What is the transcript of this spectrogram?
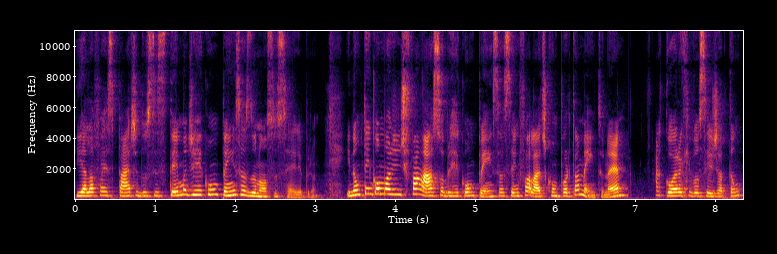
e ela faz parte do sistema de recompensas do nosso cérebro. E não tem como a gente falar sobre recompensa sem falar de comportamento, né? Agora que vocês já estão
